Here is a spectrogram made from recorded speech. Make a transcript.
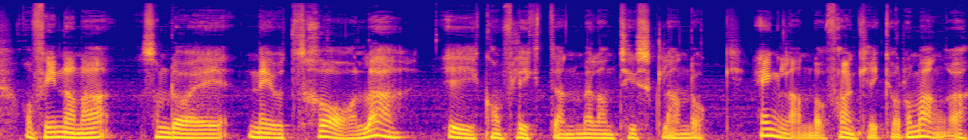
Och finnarna, som då är neutrala i konflikten mellan Tyskland och England och Frankrike och de andra,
